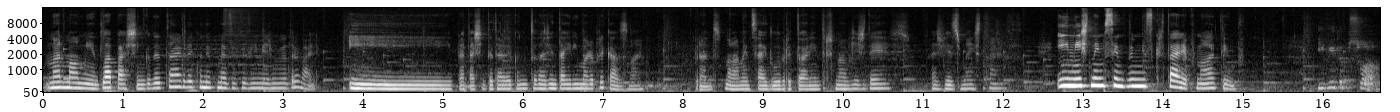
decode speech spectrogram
Normalmente, lá para as 5 da tarde é quando eu começo a fazer mesmo o meu trabalho. E pronto, às 5 da tarde é quando toda a gente está a ir embora para casa, não é? Pronto, normalmente saio do laboratório entre as 9 e as 10, às vezes mais tarde. E nisto nem me sento da minha secretária, porque não há tempo. E vida pessoal?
